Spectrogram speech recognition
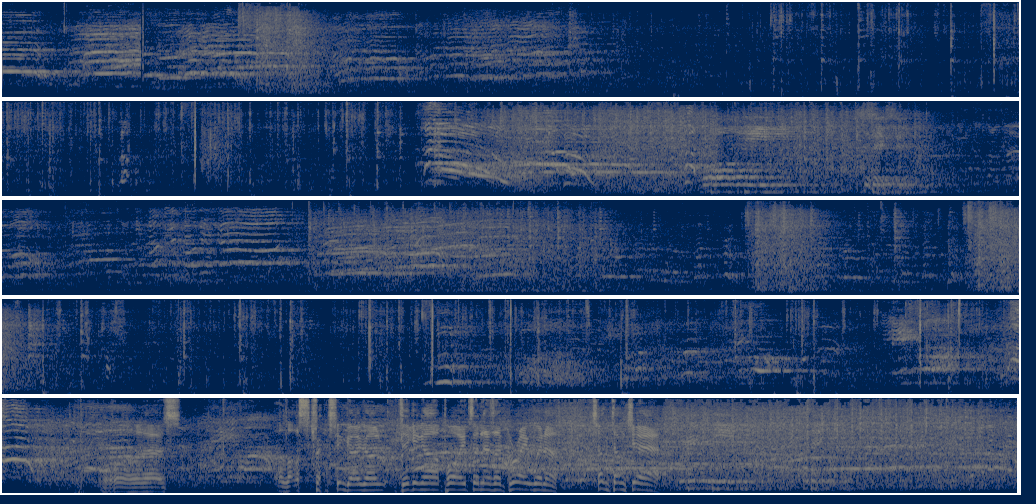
Oh, there's a lot of stretching going on, digging out points, and there's a great winner, Chen Tang Jie.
